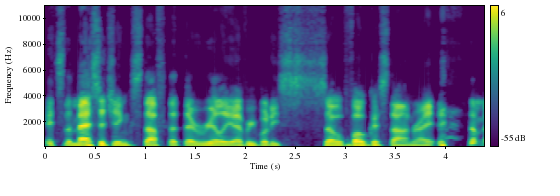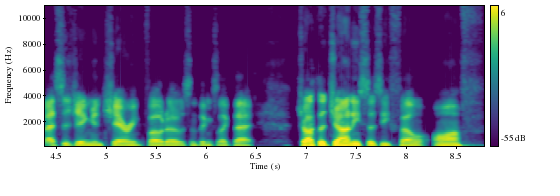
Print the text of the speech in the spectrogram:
It's the messaging stuff that they're really everybody's so Mhm. focused on, right? the messaging and sharing photos and things like that. Chocolate Johnny says he fell off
